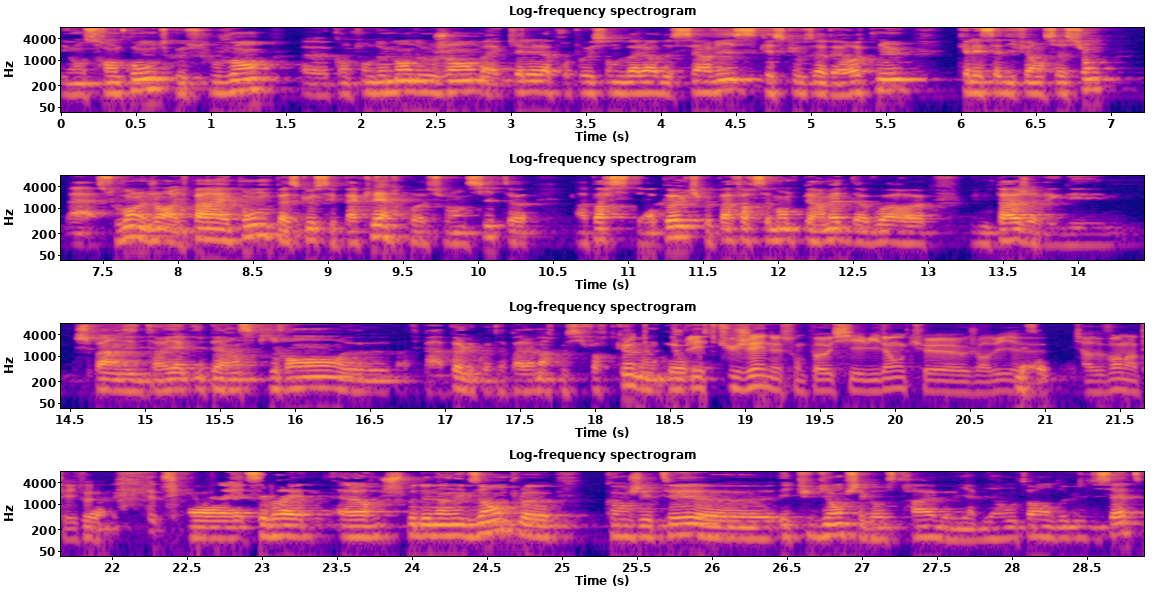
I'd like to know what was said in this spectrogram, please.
et on se rend compte que souvent, euh, quand on demande aux gens bah, quelle est la proposition de valeur de service, qu'est-ce que vous avez retenu, quelle est sa différenciation, bah, souvent les gens n'arrivent pas à répondre parce que c'est pas clair quoi sur un site. à part si tu es Apple, tu peux pas forcément te permettre d'avoir euh, une page avec des je sais pas, un éditorial hyper inspirant. Euh, t'es pas Apple, quoi. T'as pas la marque aussi forte qu'eux. Donc, euh, les sujets ne sont pas aussi évidents qu'aujourd'hui, euh, de vendre un téléphone. c'est vrai. Alors, je peux donner un exemple. Quand j'étais euh, étudiant chez Gross Tribe, il y a bien longtemps, en 2017,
